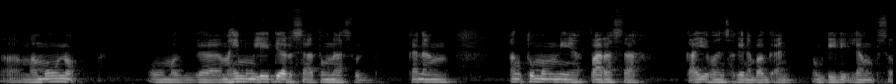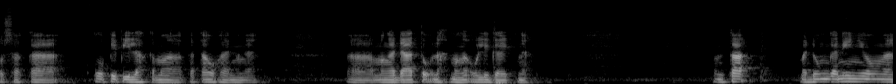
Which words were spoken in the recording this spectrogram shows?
ah, mamuno o mag ah, mahimong leader sa atong nasod kanang ang tumong niya para sa kaayuhan sa kinabagan. Ug dili lang sa usa ka o pipila ka mga katawhan nga ah, mga dato na mga oligarch na. Unta madunggan ninyo nga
